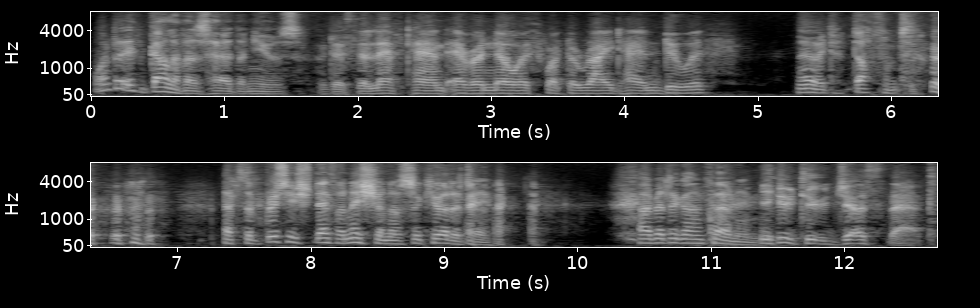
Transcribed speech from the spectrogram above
Wonder if Gulliver's heard the news. Does the left hand ever knoweth what the right hand doeth? No, it doesn't. That's the British definition of security. I'd better go and phone him. You do just that.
